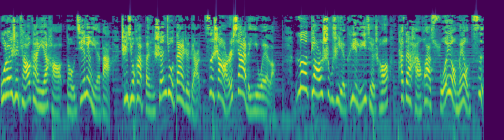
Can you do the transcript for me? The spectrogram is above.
无论是调侃也好，抖机灵也罢，这句话本身就带着点自上而下的意味了。那调儿是不是也可以理解成他在喊话所有没有自？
